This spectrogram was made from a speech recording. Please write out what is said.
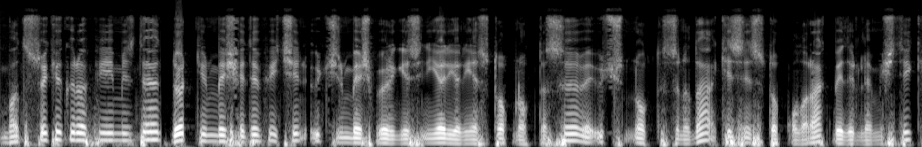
Batı söke grafiğimizde 4.25 hedefi için 3.25 bölgesini yarı yarıya stop noktası ve 3 noktasını da kesin stop olarak belirlemiştik.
